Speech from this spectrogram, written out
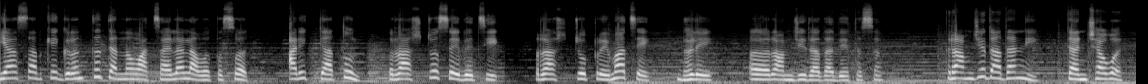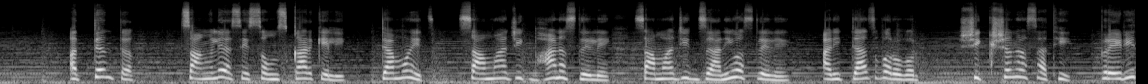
यासारखे ग्रंथ त्यांना वाचायला लावत असत आणि त्यातून राष्ट्रसेवेचे राष्ट्रप्रेमाचे धडे रामजी दादा देत असत. रामजी दादांनी त्यांच्यावर अत्यंत चांगले असे संस्कार केले. त्यामुळेच सामाजिक भान असलेले सामाजिक जाणीव असलेले आणि त्याचबरोबर शिक्षणासाठी प्रेरित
